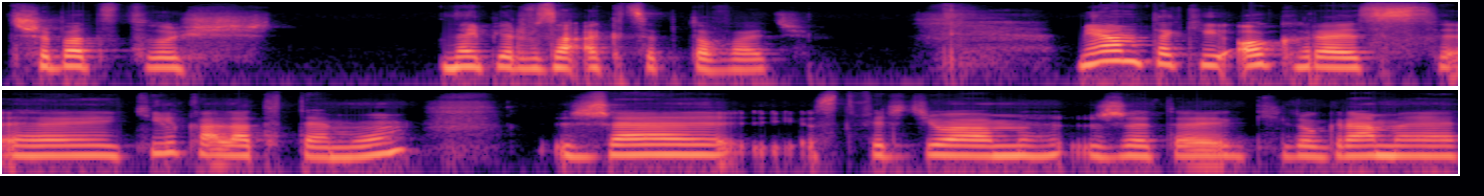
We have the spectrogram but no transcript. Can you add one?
trzeba coś najpierw zaakceptować. Miałam taki okres e, kilka lat temu, że stwierdziłam, że te kilogramy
